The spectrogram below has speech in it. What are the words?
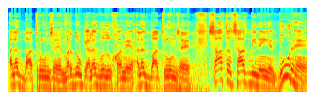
الگ باتھ رومز ہیں، مردوں کے الگ وضو خانے، الگ باتھ رومز ہیں، ساتھ ساتھ بھی نہیں ہیں، دور ہیں۔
